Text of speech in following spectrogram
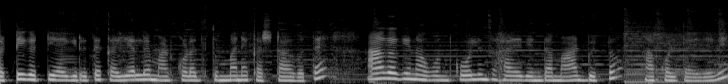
ಗಟ್ಟಿ ಗಟ್ಟಿಯಾಗಿರುತ್ತೆ. ಕೈಯಲ್ಲೇ ಮಾಡ್ಕೊಳ್ಳೋದು ತುಂಬಾ ಕಷ್ಟ ಆಗುತ್ತೆ. ಹಾಗಾಗಿ ನಾವು ಒಂದು ಕೋಲಿನ ಸಹಾಯದಿಂದ ಮಾಡಿಬಿಟ್ಟು ಹಾಕ್ಕೊಳ್ತಾ ಇದ್ದೀವಿ.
